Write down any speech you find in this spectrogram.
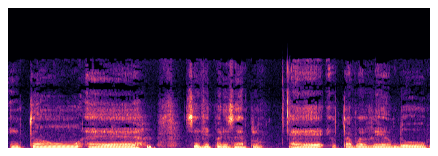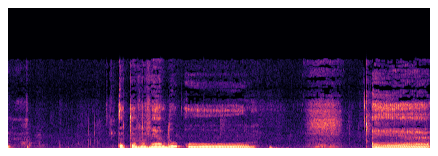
Então, é, você vê, por exemplo, é, eu estava vendo, eu estava vendo o é,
